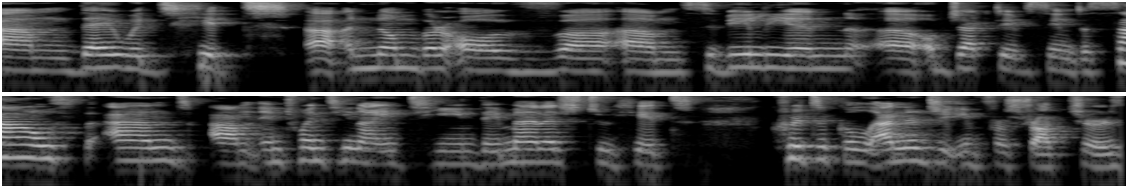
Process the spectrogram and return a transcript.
um, they would hit uh, a number of uh, um, civilian uh, objectives in the south. And um, in 2019, they managed to hit critical energy infrastructures,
